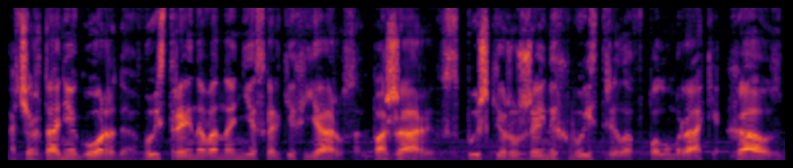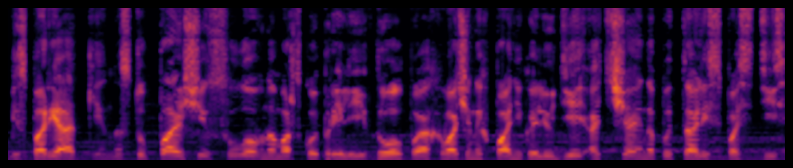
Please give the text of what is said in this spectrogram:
очертания города, выстроенного на нескольких ярусах, пожары, вспышки ружейных выстрелов в полумраке, хаос, беспорядки, наступающий словно морской прилив. Толпы охваченных паникой людей отчаянно пытались спастись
